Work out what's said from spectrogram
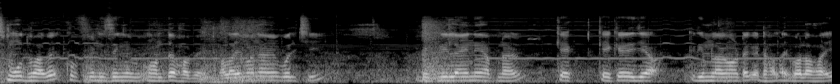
স্মুথভাবে খুব ফিনিশিংয়ের মধ্যে হবে। ঢালাই মানে আমি বলছি বেকারি লাইনে আপনার কেক কেকের যে ক্রিম লাগানোটাকে ঢালাই বলা হয়।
